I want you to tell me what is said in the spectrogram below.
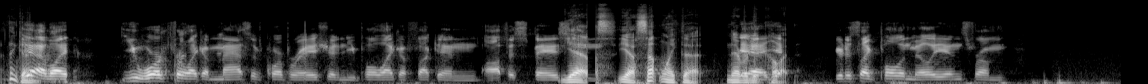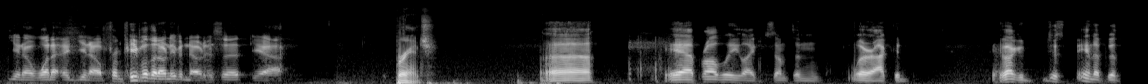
I think Yeah, I'd, like you work for like a massive corporation and you pull like a fucking office space. and yes, yeah, something like that. Never Yeah, get yeah. caught. you're just like pulling millions from, you know, what you know from people that don't even notice it. Yeah. Branch. Uh, yeah, probably like something where I could, if I could just end up with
